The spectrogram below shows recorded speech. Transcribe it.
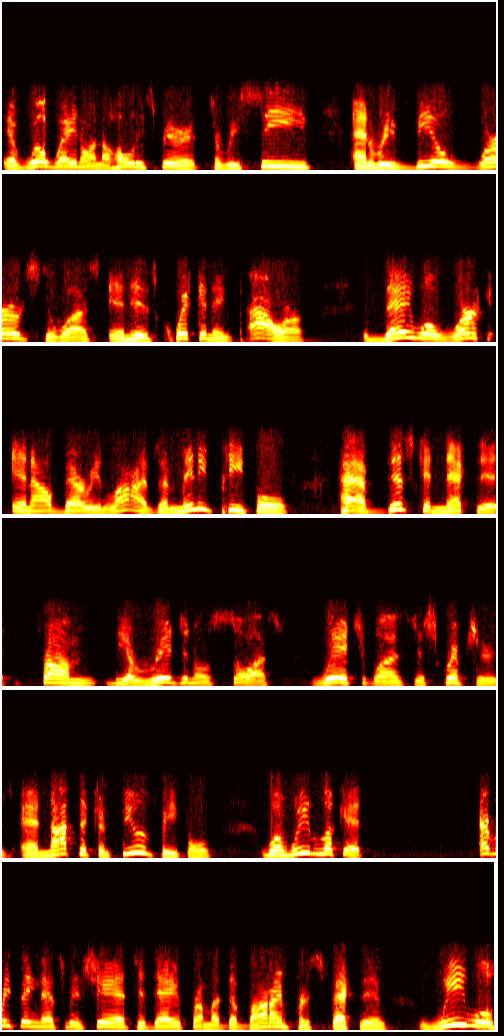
if we'll wait on the Holy Spirit to receive and reveal words to us in His quickening power they will work in our very lives. And many people have disconnected from the original source, which was the scriptures. And not to confuse people, when we look at everything that's been shared today from a divine perspective, we will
